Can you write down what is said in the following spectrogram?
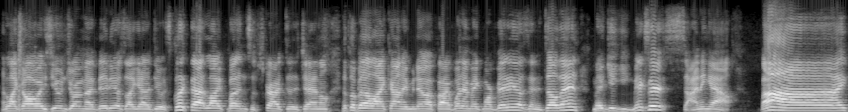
And like always, you enjoy my videos, all you gotta do is click that like button, subscribe to the channel, hit the bell icon and be notified when I make more videos. And until then, Geek Mixer signing out. Bye!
